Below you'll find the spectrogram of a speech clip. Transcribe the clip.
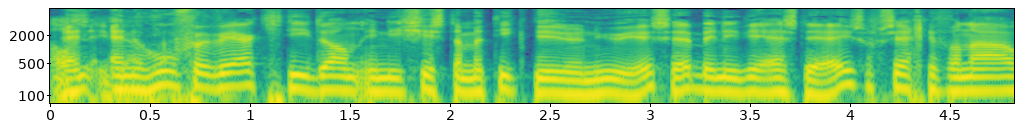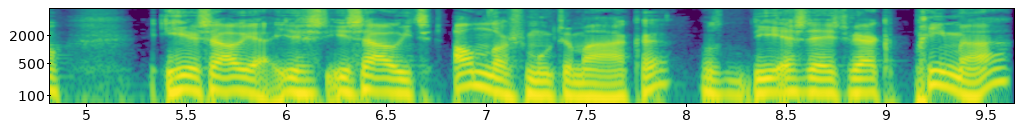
Ja. En, en hoe verwerk je die dan in die systematiek die er nu is, hè, binnen die SD's? Of zeg je van nou, hier zou je, je, je zou iets anders moeten maken? Want die SD's werken prima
